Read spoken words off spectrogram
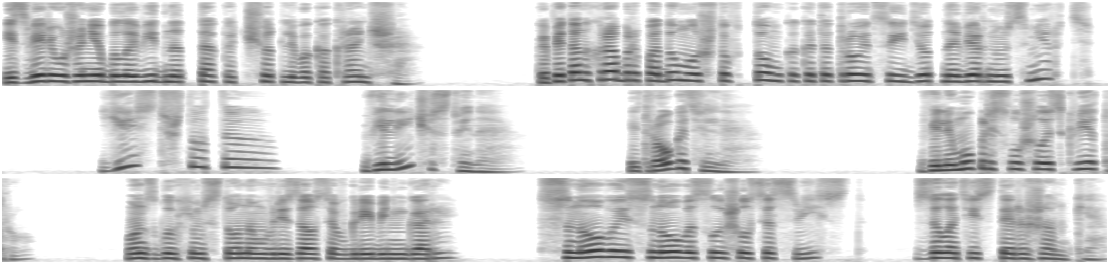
и зверя уже не было видно так отчетливо, как раньше. Капитан Храбр подумал, что в том, как эта троица идет на верную смерть, есть что-то величественная и трогательная. Велиму прислушалась к ветру. Он с глухим стоном врезался в гребень горы. Снова и снова слышался свист золотистой ржанки.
